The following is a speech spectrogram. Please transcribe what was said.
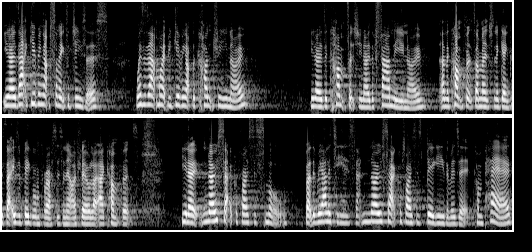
You know, that giving up something for Jesus, whether that might be giving up the country you know, you know, the comforts you know, the family you know, and the comforts I mention again, because that is a big one for us, isn't it? I feel like our comforts. You know, no sacrifice is small, but the reality is that no sacrifice is big either, is it? Compared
